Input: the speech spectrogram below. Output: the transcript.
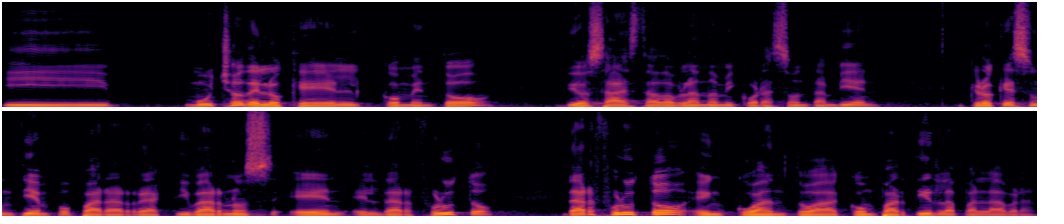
y mucho de lo que él comentó, Dios ha estado hablando a mi corazón también. Creo que es un tiempo para reactivarnos en el dar fruto, dar fruto en cuanto a compartir la palabra.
